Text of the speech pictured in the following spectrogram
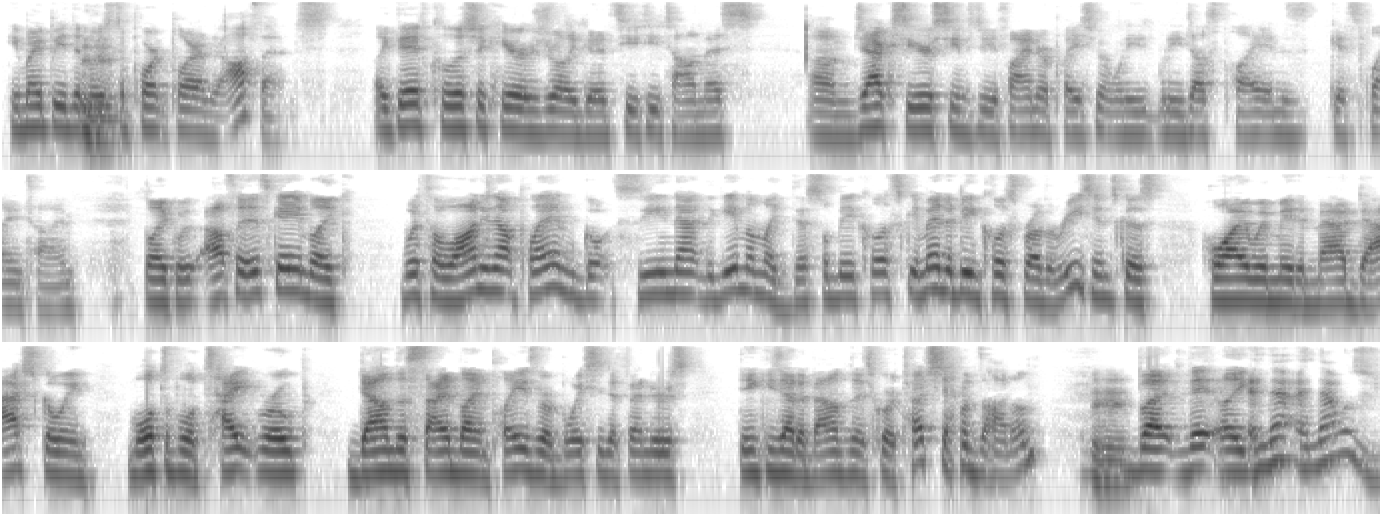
He might be the mm-hmm. most important player on the offense. Like they have Kulisic here, who's really good. CT Thomas, um, Jack Sears seems to be a fine replacement when he when he does play and gets playing time. But like with, of this game, like with Holani not playing, go, seeing that in the game, I'm like, this will be a close game. It ended up being close for other reasons because Hawaii would made a mad dash, going multiple tightrope down the sideline plays where Boise defenders think he's out of bounds and they score touchdowns on him. Mm-hmm. But they like and that and that was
